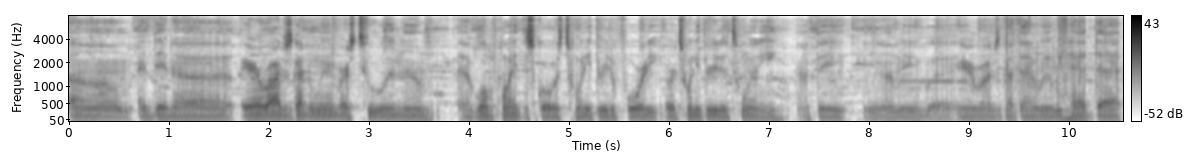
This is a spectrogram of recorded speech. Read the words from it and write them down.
Um, and then uh, Aaron Rodgers got the win versus two in them. At one point, the score was 23 to 40 or 23 to 20, I think. You know what I mean? But Aaron Rodgers got that win. We had that.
